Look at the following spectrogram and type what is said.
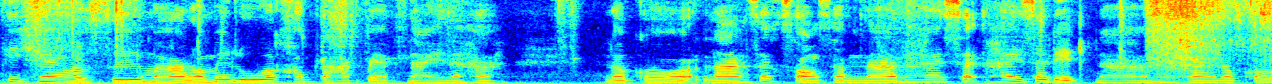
พริกแห้งเราซื้อมาเราไม่รู้ว่าเขาตากแบบไหนนะคะ แล้วก็ล้างสักสองสามน้ำนะคะให้เสให้เสด็จน้ำนะคะ แล้วก็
